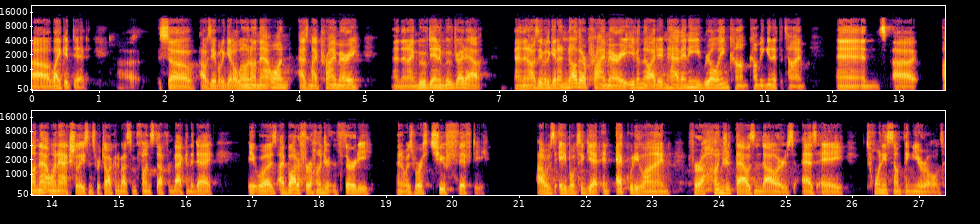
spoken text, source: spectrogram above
uh, like it did. Uh, so I was able to get a loan on that one as my primary, and then I moved in and moved right out. And then I was able to get another primary, even though I didn't have any real income coming in at the time. And uh, on that one actually since we're talking about some fun stuff from back in the day it was i bought it for 130 and it was worth 250 i was able to get an equity line for $100000 as a 20 something year old.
